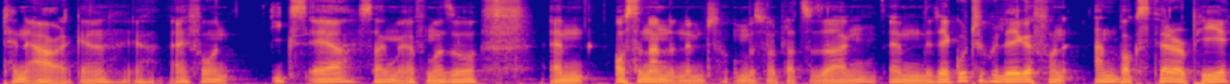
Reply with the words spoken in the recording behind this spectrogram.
XR, gell? Ja, iPhone XR, sagen wir einfach mal so, ähm, auseinander nimmt, um es mal platt zu sagen. Ähm, der gute Kollege von Unbox Therapy,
